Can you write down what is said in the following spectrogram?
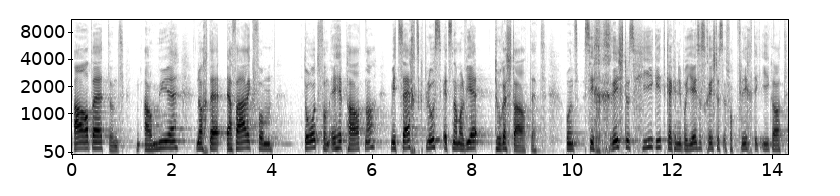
Arbeit und auch Mühe, nach der Erfahrung vom Tod vom Ehepartner mit 60 plus jetzt nochmal wie durchstartet und sich Christus hingibt, gegenüber Jesus Christus eine Verpflichtung eingeht,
